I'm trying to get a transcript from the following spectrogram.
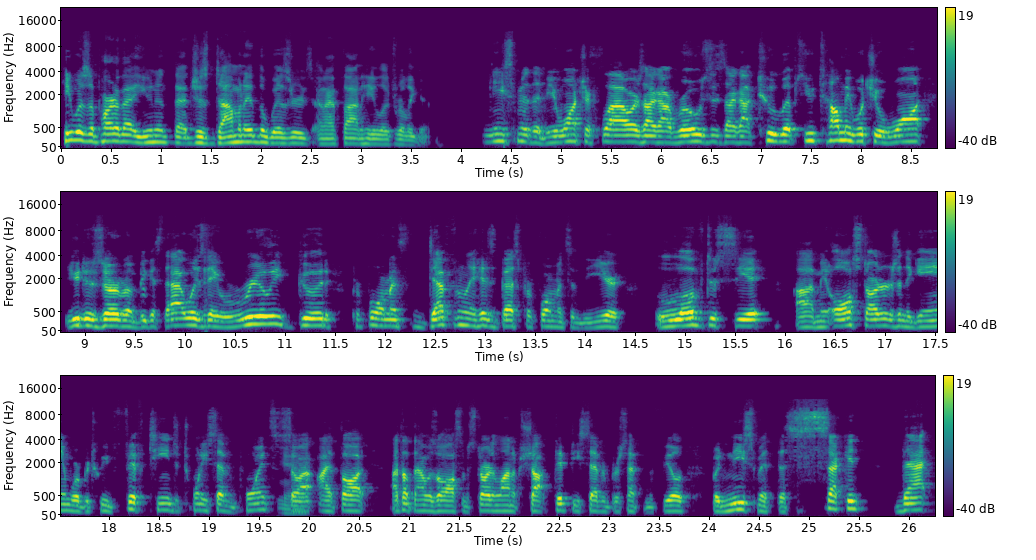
He was a part of that unit that just dominated the Wizards, and I thought he looked really good. Nesmith, if you want your flowers, I got roses, I got tulips. You tell me what you want, you deserve them because that was a really good performance. Definitely his best performance of the year. Love to see it. Uh, I mean, all starters in the game were between 15 to 27 points. Yeah. So I, I, thought I thought that was awesome. Starting lineup shot 57% from the field, but Nesmith, the second that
